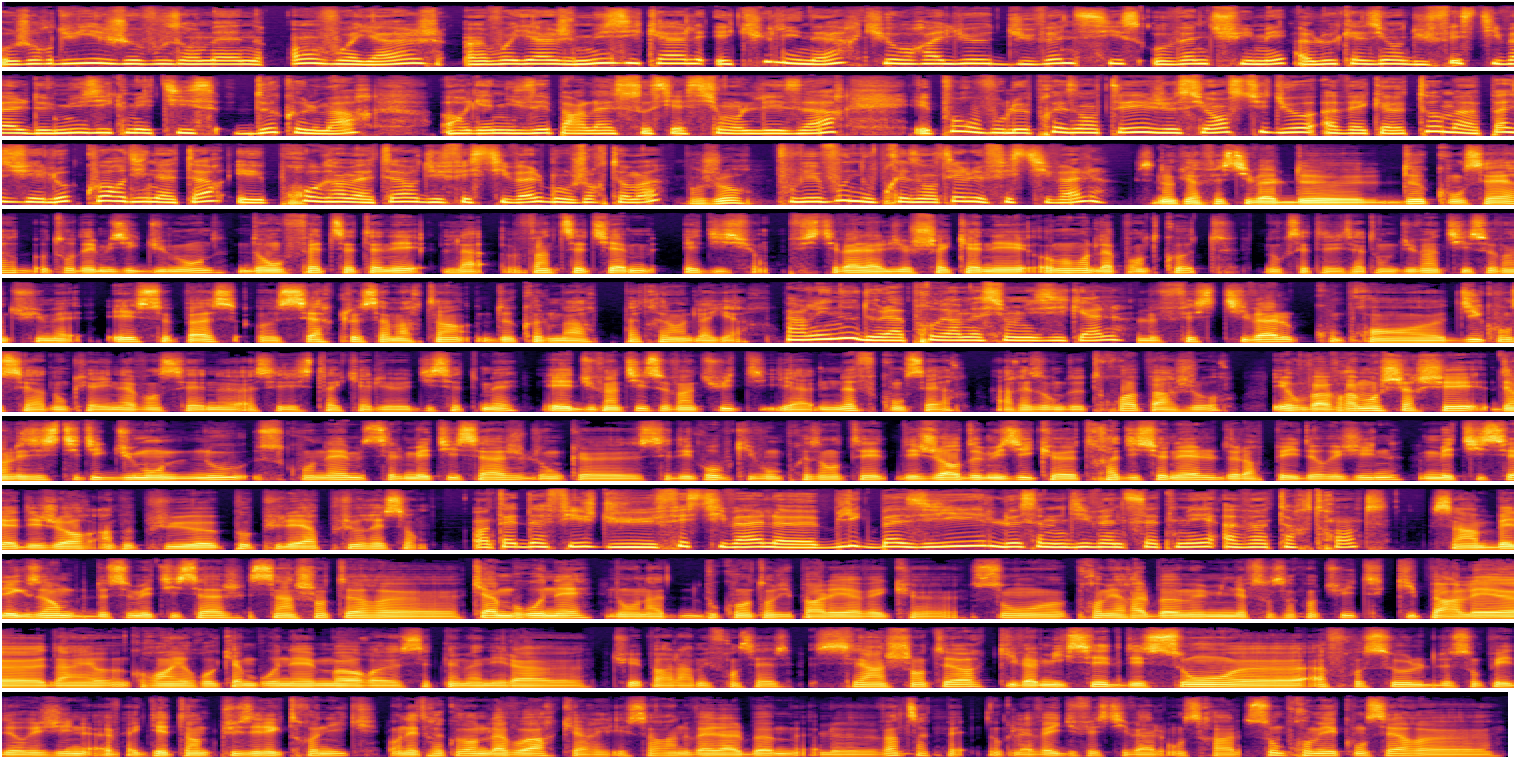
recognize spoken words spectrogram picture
Aujourd'hui, je vous emmène en voyage, un voyage musical et culinaire qui aura lieu du 26 au 28 mai à l'occasion du Festival de musique métisse de Colmar, organisé par l'association Lézard. Et pour vous le présenter, je suis en studio avec euh, Thomas Pazuello, coordinateur et programmateur du festival. Bonjour Thomas. Bonjour. Pouvez-vous nous présenter le festival? C'est donc un festival de deux concerts autour des musiques du monde, dont on fête cette année la 27e édition. Le festival a lieu chaque année au moment de la Pentecôte, donc cette année ça tombe du 26 au 28 mai, et se passe au Cercle Saint-Martin de Colmar, pas très loin de la gare. Parlez-nous de la programmation musicale. Le festival comprend euh, 10 concerts, donc il y a une avant-scène à Célestat qui a lieu le 17 mai, et du 26 au 28, il y a 9 concerts, à raison de 3 par jour. Et on va vraiment chercher dans les esthétiques du monde. Nous, ce qu'on aime, c'est le métissage, donc euh, c'est des groupes qui vont présenter des genres de musique euh, traditionnels de leur pays d'origine, métissés à des genres un peu plus euh, populaires, plus récents. En tête d'affiche du festival euh, Blick Basile, le samedi 27 mai à 20h30. C'est un bel exemple de ce métissage. C'est un chanteur euh, camerounais dont on a beaucoup entendu parler avec euh, son euh, premier album euh, 1958 qui parlait d'un grand héros camerounais mort cette même année-là, tué par l'armée française. C'est un chanteur qui va mixer des sons afro-soul de son pays d'origine avec des teintes plus électroniques. On est très content de l'avoir car il sort un nouvel album le 25 mai, donc la veille du festival. On sera son premier concert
